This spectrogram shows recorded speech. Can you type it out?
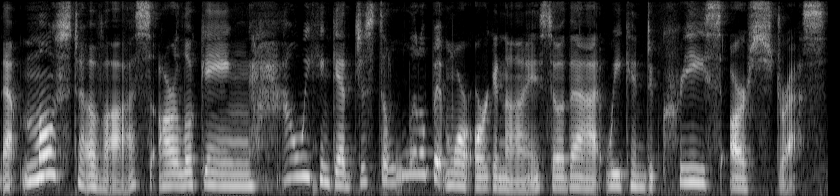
that most of us are looking how we can get just a little bit more organized so that we can decrease our stress.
